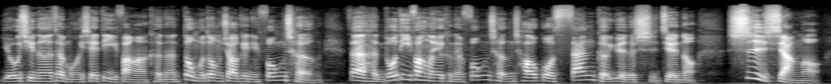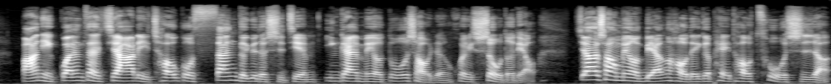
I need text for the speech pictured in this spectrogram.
尤其呢，在某一些地方啊，可能动不动就要给你封城；在很多地方呢，也可能封城超过三个月的时间哦。试想哦，把你关在家里超过三个月的时间，应该没有多少人会受得了。加上没有良好的一个配套措施啊，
